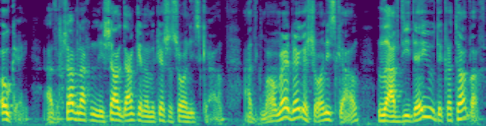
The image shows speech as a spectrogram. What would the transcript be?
אוקיי, אז עכשיו אנחנו נשאל גם כן על מקרה של שור הנזכר. אז הגמרא אומרת, רגע, שור הנזכר, לאו דידהו דכתבך.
